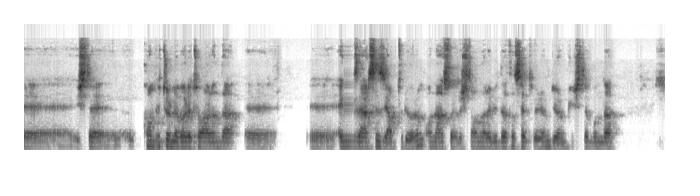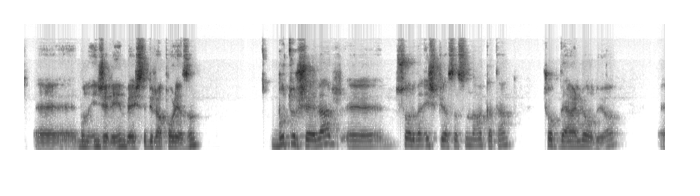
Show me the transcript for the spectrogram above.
e, işte kompütür laboratuvarında e, e, egzersiz yaptırıyorum. Ondan sonra işte onlara bir dataset veriyorum. Diyorum ki işte bunda e, bunu inceleyin ve işte bir rapor yazın. Bu tür şeyler e, sonradan iş piyasasında hakikaten çok değerli oluyor. E,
